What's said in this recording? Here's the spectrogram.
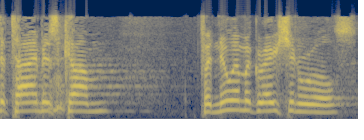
the time has come for new immigration rules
